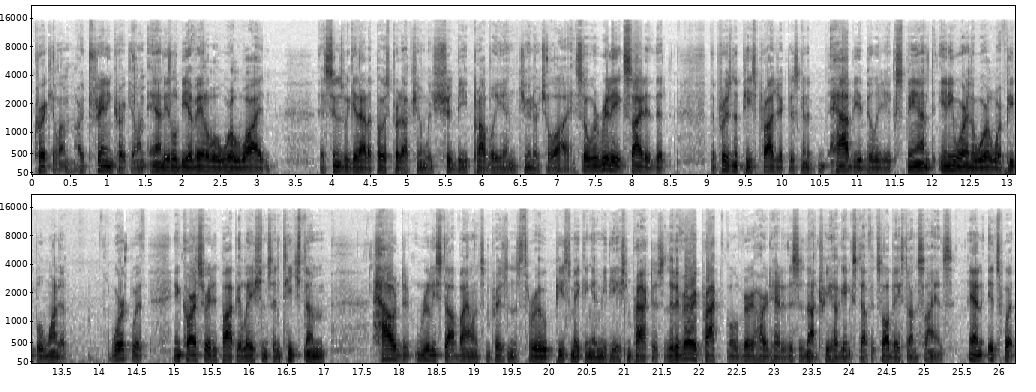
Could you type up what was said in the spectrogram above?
curriculum, our training curriculum, and it'll be available worldwide as soon as we get out of post production, which should be probably in June or July. So we're really excited that the Prison of Peace project is going to have the ability to expand anywhere in the world where people want to work with incarcerated populations and teach them how to really stop violence in prisons through peacemaking and mediation practices that are very practical, very hard headed. This is not tree hugging stuff. It's all based on science. And it's what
